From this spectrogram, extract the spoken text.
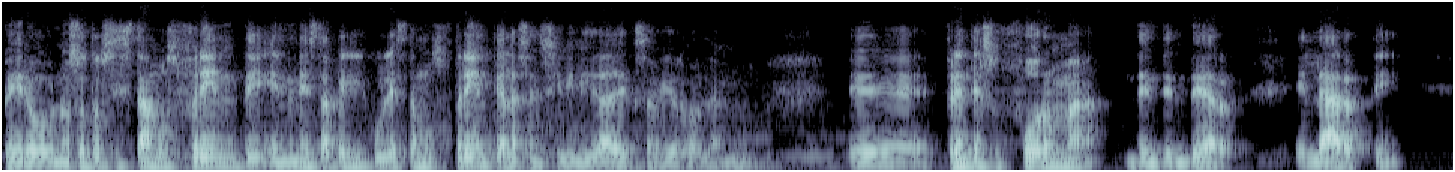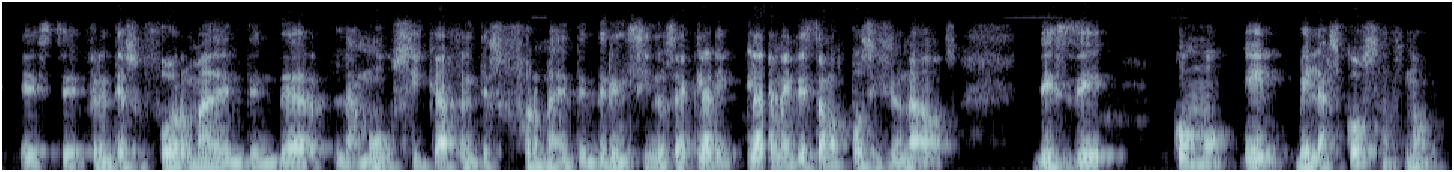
pero nosotros estamos frente, en esta película estamos frente a la sensibilidad de Xavier Dolan, ¿no? eh, frente a su forma de entender el arte, este, frente a su forma de entender la música, frente a su forma de entender el cine. O sea, clar claramente estamos posicionados desde cómo él ve las cosas, ¿no?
